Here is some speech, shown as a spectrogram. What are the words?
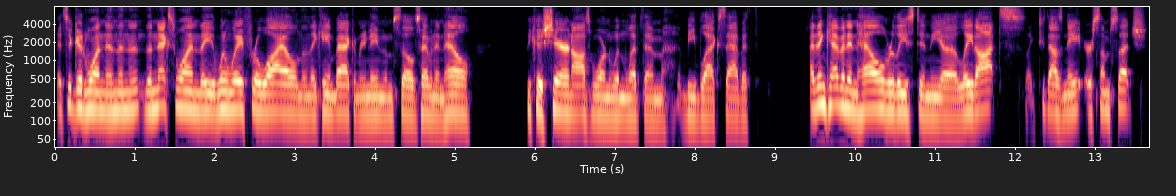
It's a good one. And then the, next one, they went away for a while and then they came back and renamed themselves Heaven and Hell because Sharon Osbourne wouldn't let them be Black Sabbath. I think Heaven and Hell released in the uh, late aughts, like 2008 or some such.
